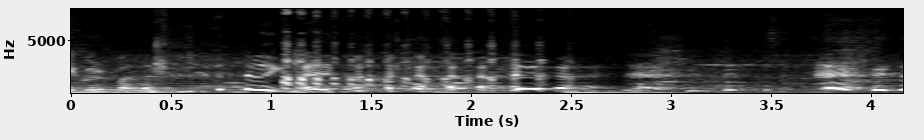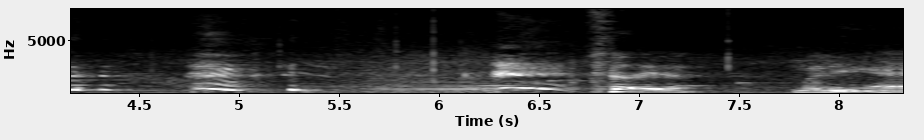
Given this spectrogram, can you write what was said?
Igor pala. Balik tayo. so, ayan. Mali nga.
